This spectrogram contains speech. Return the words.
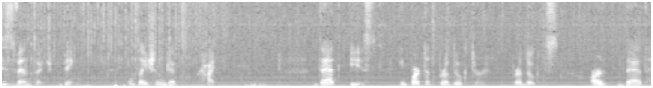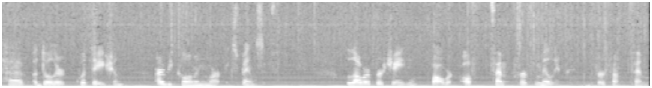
disadvantage being inflation gets high. that is, imported productor, products or that have a dollar quotation are becoming more expensive. Lower purchasing power of fam for, for fam families.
